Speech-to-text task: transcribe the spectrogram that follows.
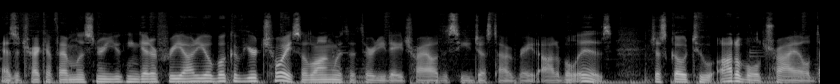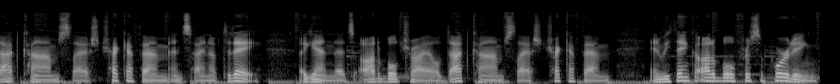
As a Trek FM listener, you can get a free audiobook of your choice along with a 30-day trial to see just how great Audible is. Just go to audibletrial.com slash trekfm and sign up today. Again, that's audibletrial.com slash trekfm, and we thank Audible for supporting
